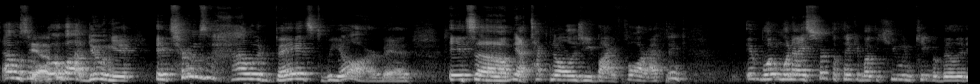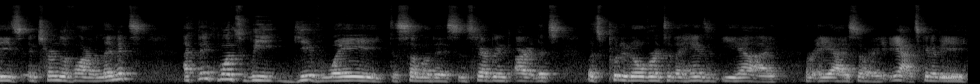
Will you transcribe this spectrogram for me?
That was a Yeah. robot doing it. In terms of how advanced we are, man, it's um, yeah, technology by far. I think it, when, when I start to think about the human capabilities in terms of our limits, I think once we give way to some of this and start being, all right, let's let's put it over into the hands of AI or AI. Sorry, yeah, it's going to be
